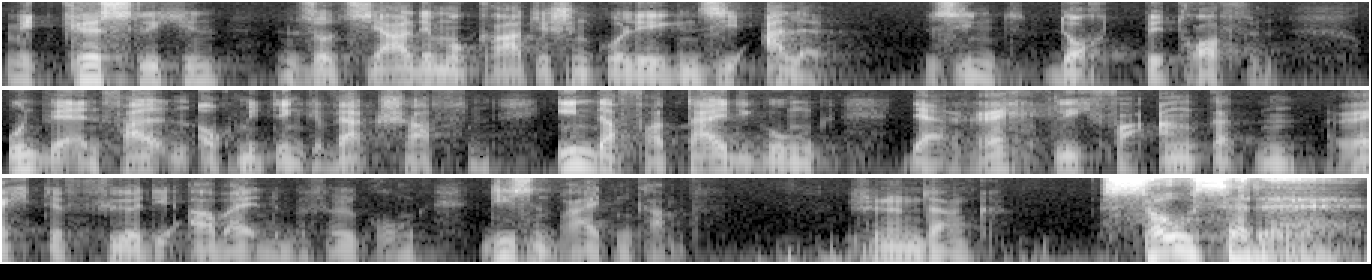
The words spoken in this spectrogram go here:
mit christlichen sozialdemokratischen Kollegen. Sie alle sind dort betroffen und wir entfalten auch mit den Gewerkschaften in der Verteidigung der rechtlich verankerten Rechte für die arbeitende Bevölkerung diesen breiten Kampf. Schönen Dank. So said it.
